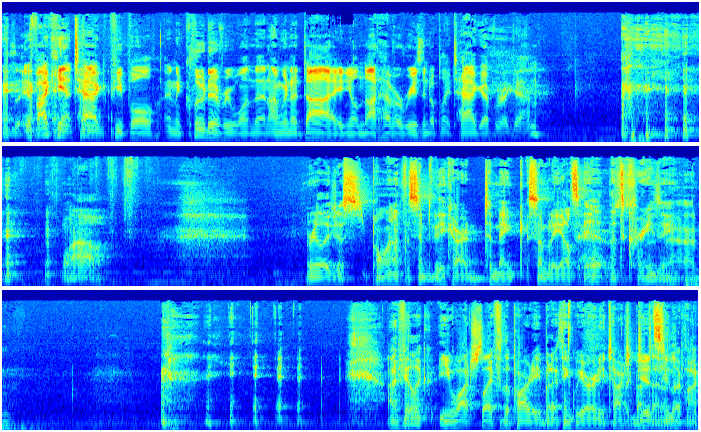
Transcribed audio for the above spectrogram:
So if I can't tag people and include everyone, then I'm gonna die, and you'll not have a reason to play tag ever again. Wow. Really just pulling out the sympathy card to make somebody else hit—that's crazy. Bad. I feel like you watched Life of the Party, but I think we already talked I about did that see on the Life of the.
